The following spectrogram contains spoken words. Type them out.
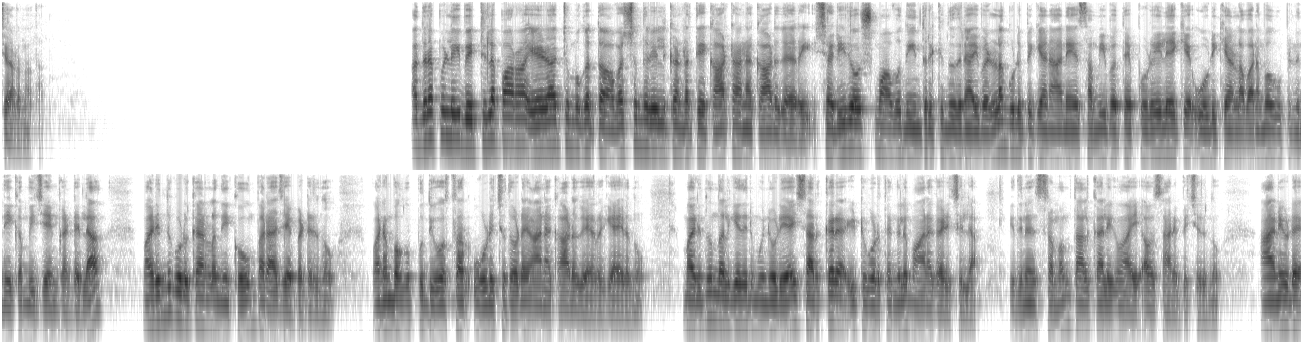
ചേർന്നത്. അതിരപ്പള്ളി വെറ്റിലപ്പാറ ഏഴാറ്റുമുഖത്ത് അവശനിലയിൽ കണ്ടെത്തിയ കാട്ടാന കാട് കയറി ശരീരോഷ്മാവ് നിയന്ത്രിക്കുന്നതിനായി വെള്ളം കുടിപ്പിക്കാൻ ആനയെ സമീപത്തെ പുഴയിലേക്ക് ഓടിക്കാനുള്ള വനംവകുപ്പിന്റെ നീക്കം വിജയം കണ്ടില്ല. മരുന്ന് കൊടുക്കാനുള്ള നീക്കവും പരാജയപ്പെട്ടിരുന്നു. വനംവകുപ്പ് ഉദ്യോഗസ്ഥർ ഓടിച്ചതോടെ ആന കാട് കയറുകയായിരുന്നു. മരുന്ന് നൽകിയതിന് മുന്നോടിയായി ശർക്കര ഇട്ടുകൊടുത്തെങ്കിലും ആന കഴിച്ചില്ല. ഇതിന് ശ്രമം താൽക്കാലികമായി അവസാനിപ്പിച്ചിരുന്നു. ആനയുടെ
